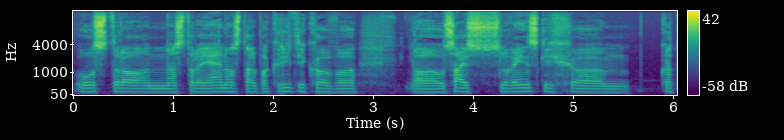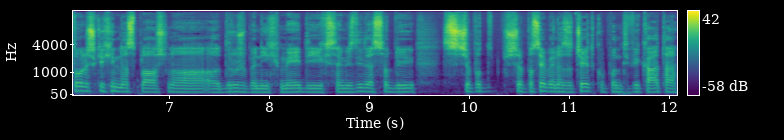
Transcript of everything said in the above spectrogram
ostro nastrojenost ali pa kritiko v uh, vsaj slovenskih. Um, katoliških in nasplošno uh, družbenih medijih, se mi zdi, da so bili še, po, še posebej na začetku pontifikata.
